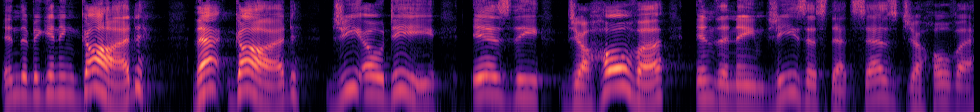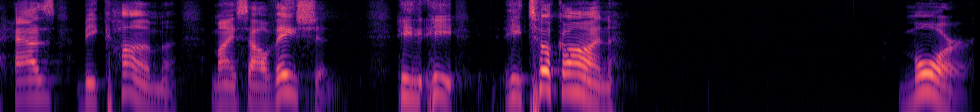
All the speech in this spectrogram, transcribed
In the beginning, God, that God, G O D, is the Jehovah in the name Jesus that says Jehovah has become my salvation. He, he, he took on more.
